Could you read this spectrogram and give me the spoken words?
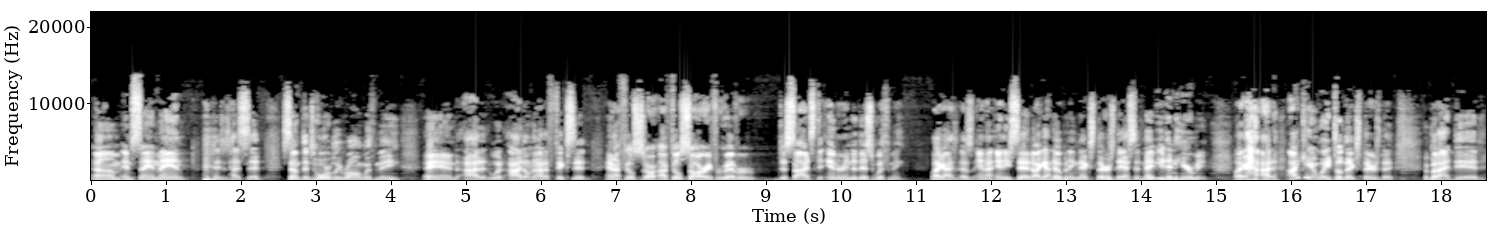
um, and saying, Man, I said, something's horribly wrong with me, and I, what, I don't know how to fix it, and I feel, sor- I feel sorry for whoever decides to enter into this with me. Like I, and, I, and he said, I got an opening next Thursday. I said, maybe you didn't hear me. Like I, I can't wait till next Thursday, but I did,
